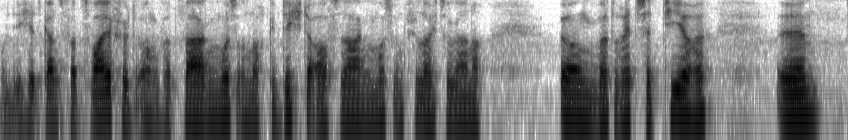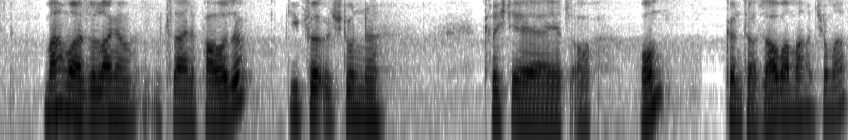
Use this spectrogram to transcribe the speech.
und ich jetzt ganz verzweifelt irgendwas sagen muss und noch Gedichte aufsagen muss und vielleicht sogar noch irgendwas rezeptiere, ähm, machen wir so lange eine kleine Pause. Die Viertelstunde kriegt ihr jetzt auch rum. Könnt ihr sauber machen schon mal.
